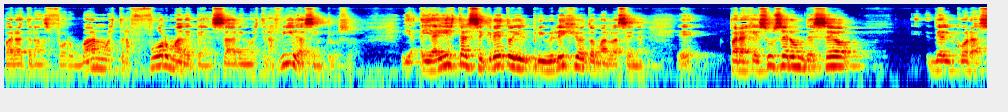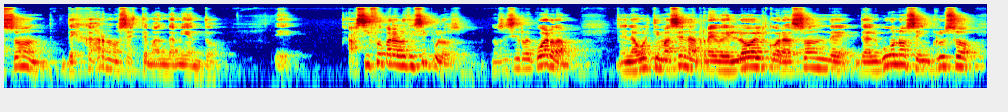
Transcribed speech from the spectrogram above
para transformar nuestra forma de pensar y nuestras vidas incluso. Y, ahí está el secreto y el privilegio de tomar la cena. Eh, para Jesús era un deseo del corazón dejarnos este mandamiento. Eh, así fue para los discípulos. No sé si recuerdan. En la última cena reveló el corazón de, de algunos e incluso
